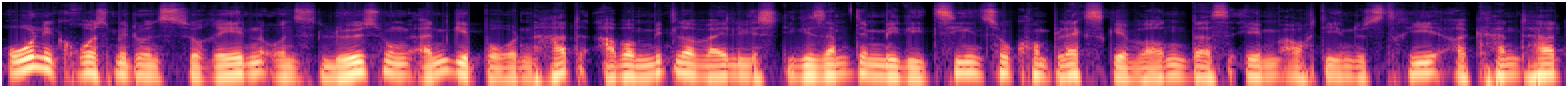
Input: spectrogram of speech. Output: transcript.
ohne groß mit uns zu reden, uns Lösungen angeboten hat. Aber mittlerweile ist die gesamte Medizin so komplex geworden, dass eben auch die Industrie erkannt hat,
